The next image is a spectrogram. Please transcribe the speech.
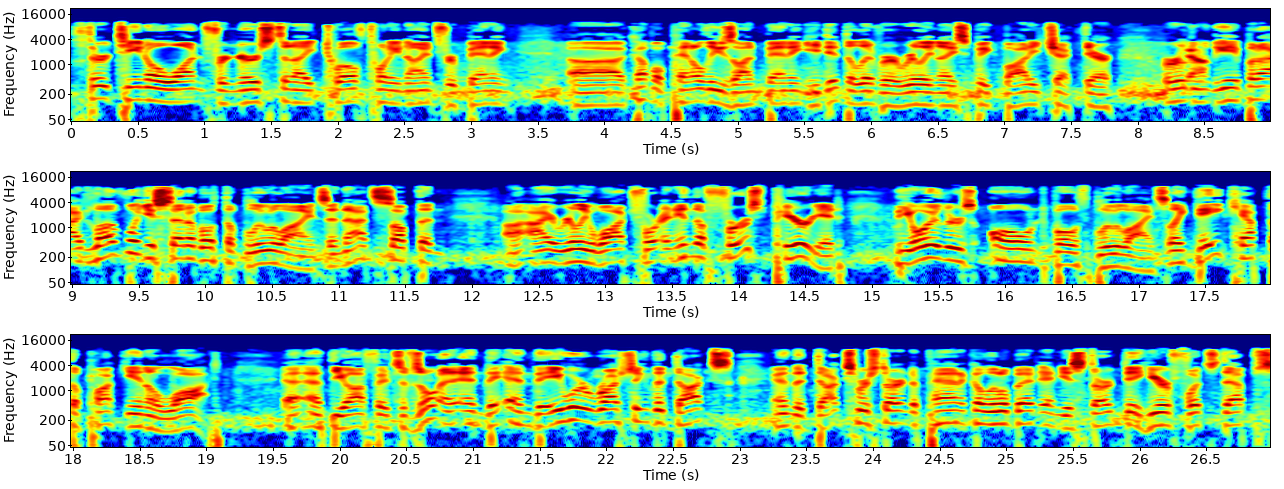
13:01 for Nurse tonight, 12:29 for Benning. Uh, a couple penalties on Benning. He did deliver a really nice big body check there earlier in the game. But I love what you said about the blue lines, and that's something I I really watch for. And in the first period, the Oilers owned both blue lines. Like they kept the puck in a lot at the offensive zone, and and they, and they were rushing the Ducks, and the Ducks were starting to panic a little bit, and you start to hear footsteps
